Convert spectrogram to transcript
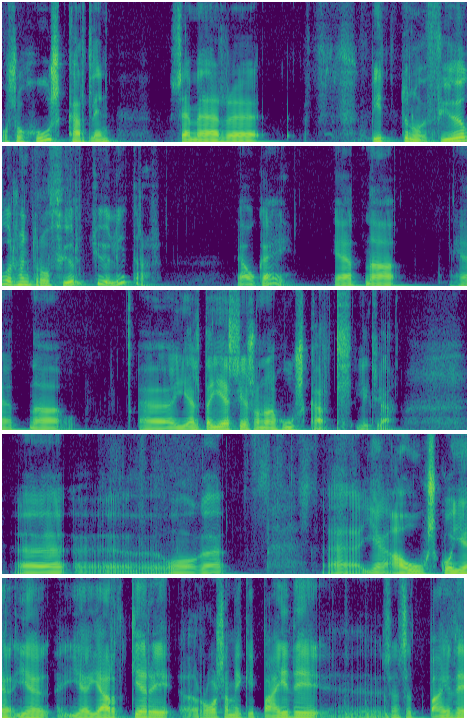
og svo húskarlin sem er býttu nú 440 lítrar. Já ok. Hérna, hérna uh, ég held að ég sé svona húskarl líklega. Uh, uh, og ég á sko ég, ég, ég jarðgeri rosa mikið bæði sagt, bæði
